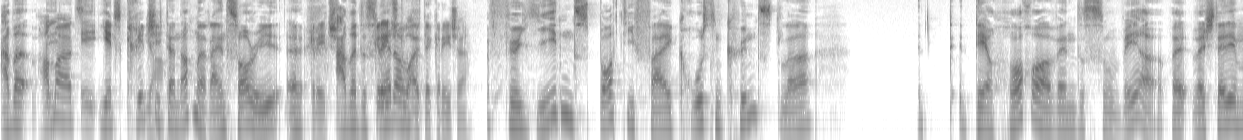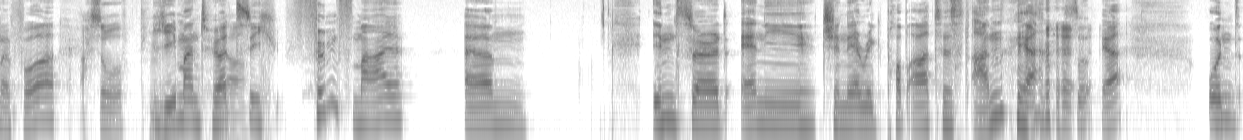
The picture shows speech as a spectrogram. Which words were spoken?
aber Haben wir jetzt- äh, jetzt grätsch Ja. ich da nochmal rein, sorry. Äh, Grätsch. aber das wäre doch alter Grätscher. für jeden Spotify-großen Künstler d- der Horror, wenn das so wäre. Weil, weil stell dir mal vor, Ach so. jemand hört Ja. sich fünfmal ähm, Insert any generic Pop Artist an, ja, so, ja. Und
